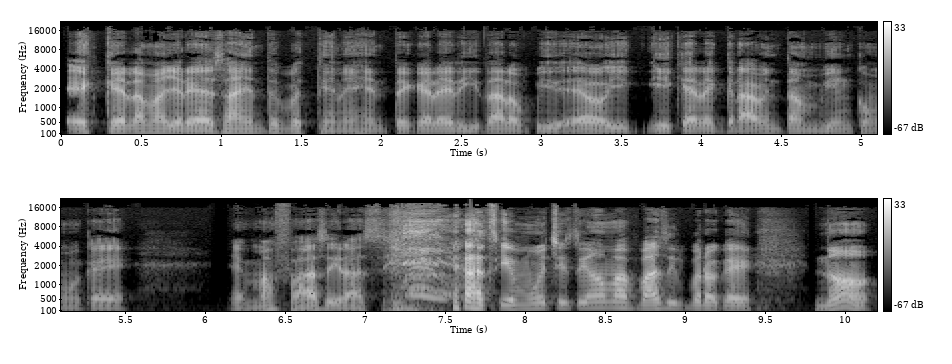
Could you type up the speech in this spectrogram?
Es que la mayoría de esa gente, pues tiene gente que le edita los videos y, y que les graben también, como que es más fácil así. así es muchísimo más fácil, pero que no.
